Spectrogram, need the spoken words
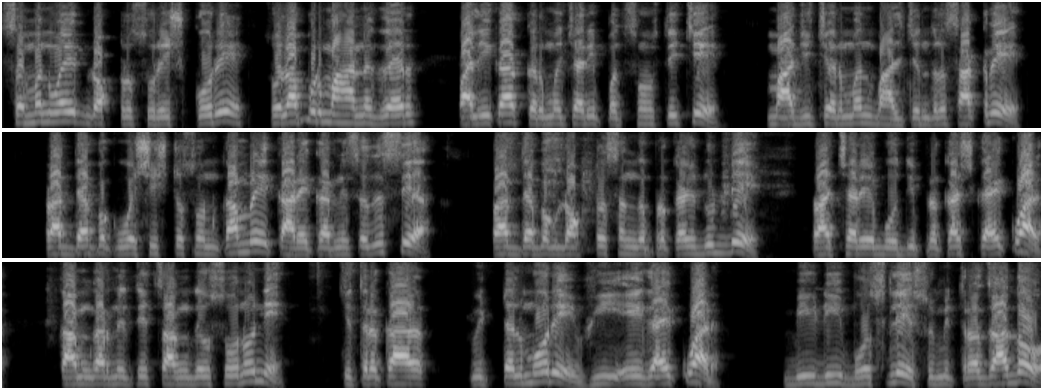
समन्वयक डॉक्टर सुरेश कोरे सोलापूर महानगर पालिका कर्मचारी पतसंस्थेचे माजी चेअरमन भालचंद्र साखरे प्राध्यापक वशिष्ठ सोनकांबळे कार्यकारिणी सदस्य प्राध्यापक डॉक्टर संघप्रकाश दुड्डे प्राचार्य बोधी प्रकाश गायकवाड कामगार नेते चांगदेव सोनोने चित्रकार Vitthal More V A Gaikwad B D Bhosle Sumitra Jadhav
